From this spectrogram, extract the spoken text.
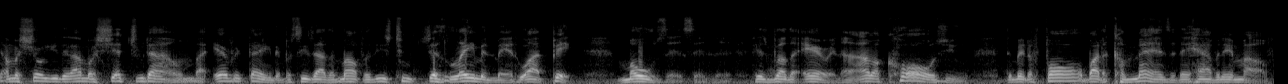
I'm gonna show you that I'm gonna shut you down by everything that proceeds out of the mouth of these two just layman men who I picked, Moses and his brother Aaron. I'm gonna cause you to be to fall by the commands that they have in their mouth.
